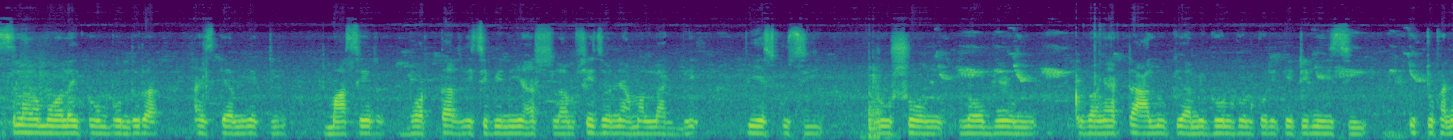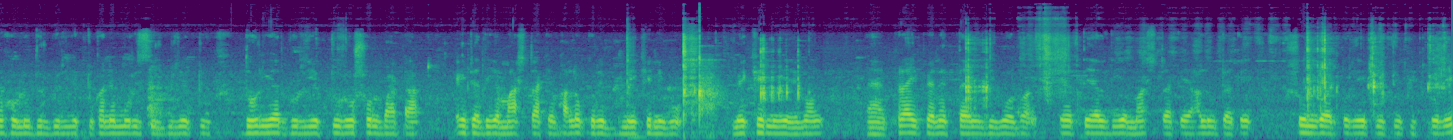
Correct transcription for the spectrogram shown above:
আসসালামু আলাইকুম বন্ধুরা। আজকে আমি একটি মাছের ভর্তার রেসিপি নিয়ে আসলাম। সেই জন্য আমার লাগবে পেঁয়াজ কুচি, রসুন, লবণ এবং একটা আলুকে আমি গোল গোল করে কেটে নিয়েছি। একটুখানি হলুদের গুঁড়ি, একটুখানি মরিচের গুঁড়ি, একটু ধনিয়ার গুঁড়ি, একটু রসুন বাটা এটা দিয়ে মাছটাকে ভালো করে মেখে নেব। মেখে নিয়ে এবং হ্যাঁ ফ্রাই প্যানের তেল দিব এবং তেল দিয়ে মাছটাকে, আলুটাকে সুন্দর করে এপিট উপিট করে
